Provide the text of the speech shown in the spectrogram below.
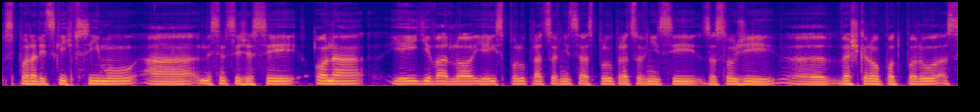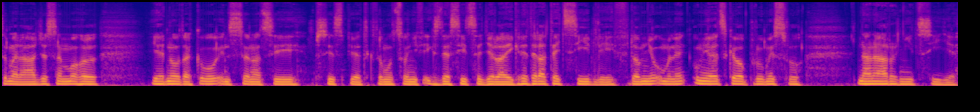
sporadických příjmů. A myslím si, že si ona její divadlo, její spolupracovnice a spolupracovníci zaslouží e, veškerou podporu a jsem rád, že jsem mohl jednou takovou inscenaci přispět k tomu, co oni v X10 dělají, kde teda teď sídlí, v domě uměleckého průmyslu na národní třídě.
